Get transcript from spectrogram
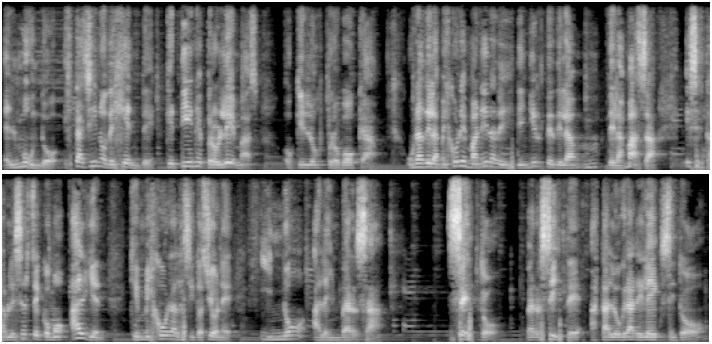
El mundo está lleno de gente que tiene problemas o que los provoca. Una de las mejores maneras de distinguirte de la, de la masa es establecerse como alguien que mejora las situaciones y no a la inversa. Sexto, persiste hasta lograr el éxito.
